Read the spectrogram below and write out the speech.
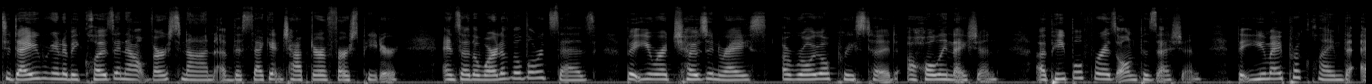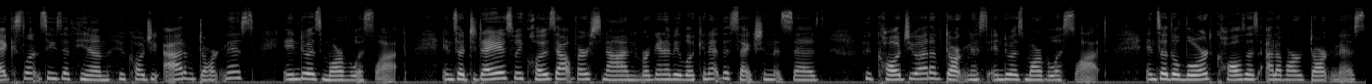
Today we're going to be closing out verse 9 of the second chapter of 1 Peter. And so the word of the Lord says, But you are a chosen race, a royal priesthood, a holy nation, a people for his own possession, that you may proclaim the excellencies of him who called you out of darkness into his marvelous light. And so today, as we close out verse 9, we're going to be looking at the section that says, Who called you out of darkness into his marvelous light. And so the Lord calls us out of our darkness.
